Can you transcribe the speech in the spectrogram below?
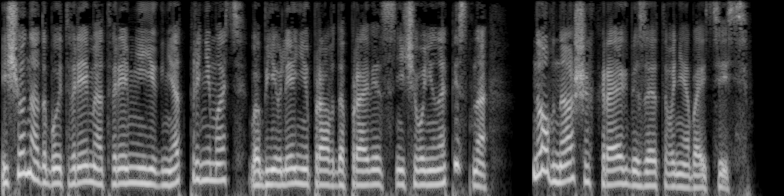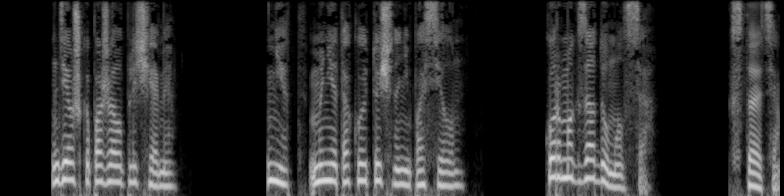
Еще надо будет время от времени ягнят принимать. В объявлении, правда, про овец ничего не написано, но в наших краях без этого не обойтись». Девушка пожала плечами. «Нет, мне такое точно не по силам». Кормак задумался. «Кстати,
